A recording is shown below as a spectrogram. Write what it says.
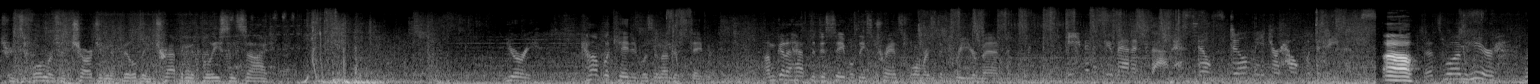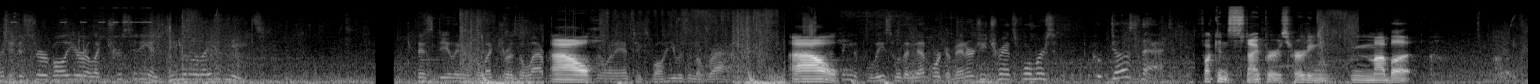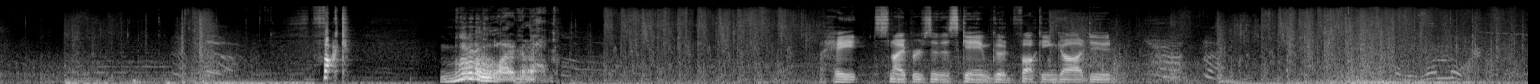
Transformers are charging the building, trapping the police inside. Yuri, complicated was an understatement. I'm gonna have to disable these transformers to free your men. Even if you manage that, they'll still need your help with the demons. Oh, That's why I'm here, ready to serve all your electricity and demon-related needs. This dealing with Electro's elaborate Ow. villain antics while he was in the raft. ow. Trapping the police with a network of energy transformers? Who does that? Fucking sniper is hurting my butt. I hate snipers in this game, good fucking god, dude. Only one more.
